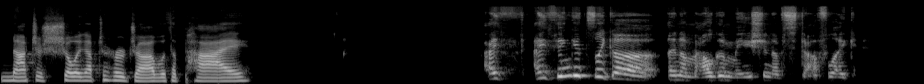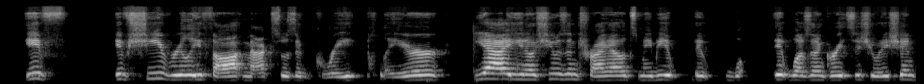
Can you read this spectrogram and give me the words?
not just showing up to her job with a pie. I th- I think it's like a an amalgamation of stuff. Like if if she really thought Max was a great player, yeah, you know, she was in tryouts. Maybe it it it wasn't a great situation,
